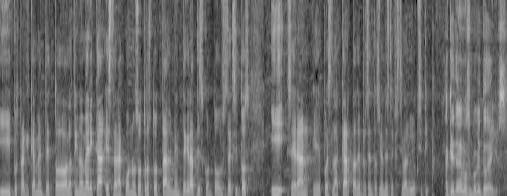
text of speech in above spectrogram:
y pues prácticamente toda Latinoamérica estará con nosotros totalmente gratis con todos sus éxitos y serán eh, pues la carta de presentación de este festival Bioxitipa. Aquí tenemos un poquito de ellos.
